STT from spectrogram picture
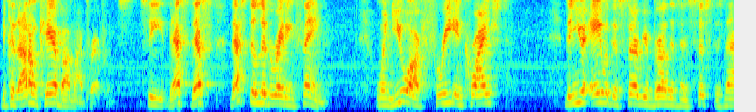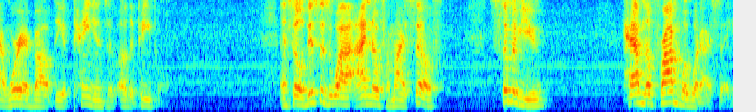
because I don't care about my preference. See, that's that's that's the liberating thing. When you are free in Christ, then you're able to serve your brothers and sisters, not worry about the opinions of other people. And so this is why I know for myself, some of you have no problem with what I say.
